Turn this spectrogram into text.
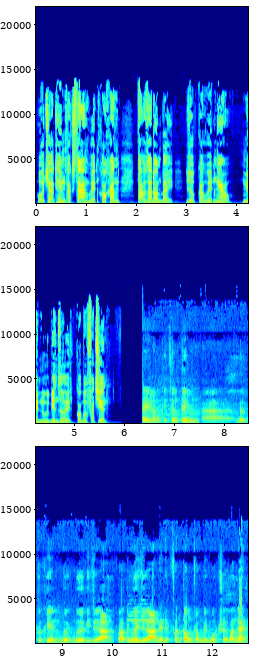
hỗ trợ thêm các xã huyện khó khăn, tạo ra đòn bẩy giúp các huyện nghèo, miền núi biên giới có bước phát triển. Đây là một cái chương trình à, được thực hiện bởi 10 cái dự án và cái 10 dự án ấy được phân công trong 11 sở ban ngành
